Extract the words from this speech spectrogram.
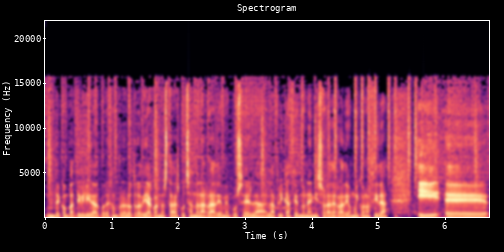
de compatibilidad. Por ejemplo, el otro día cuando estaba escuchando la radio me puse la, la aplicación de una emisora de radio muy conocida y eh,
